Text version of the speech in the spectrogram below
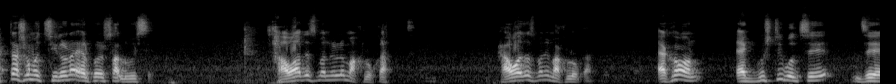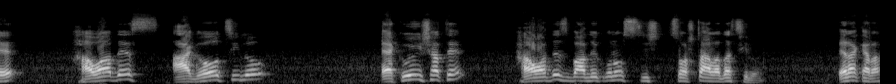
একটা সময় ছিল না, এরপরে চালু হয়েছে। হাওয়া দেশ মানে হলো মাখলুকাত। হাওয়াদেশ মানে মাখলুকাত। এখন এক গোষ্ঠী বলছে যে হাওয়াদেশ আগেও ছিল একই সাথে হাওয়াদেশ বাদে কোনো স্রষ্টা আলাদা ছিল এরা কারা?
